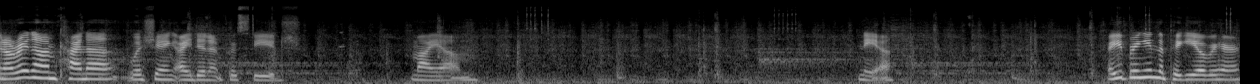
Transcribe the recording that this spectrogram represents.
You know, right now I'm kind of wishing I didn't prestige my, um, Nea. Are you bringing the piggy over here?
